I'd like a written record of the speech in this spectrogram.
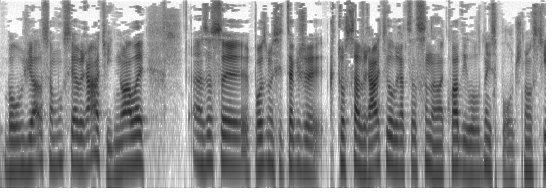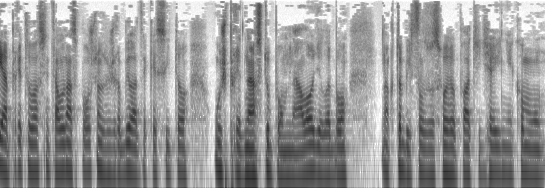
bohužiaľ sa musia vrátiť. No ale a zase povedzme si tak, že kto sa vrátil, vrátil sa na náklady lodnej spoločnosti a preto vlastne tá lodná spoločnosť už robila také si to už pred nástupom na loď, lebo no kto by chcel zo svojho platiť, hej, niekomu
